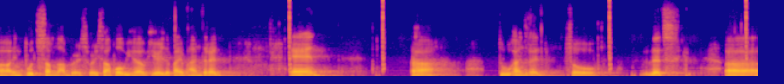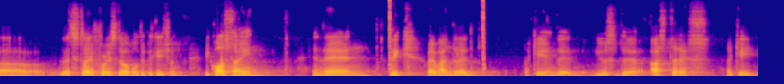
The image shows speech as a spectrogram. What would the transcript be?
uh, input some numbers. For example, we have here the 500 and uh, 200 so let's uh, let's try first the multiplication. Equal sign and then click 500 okay and then use the asterisk okay?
